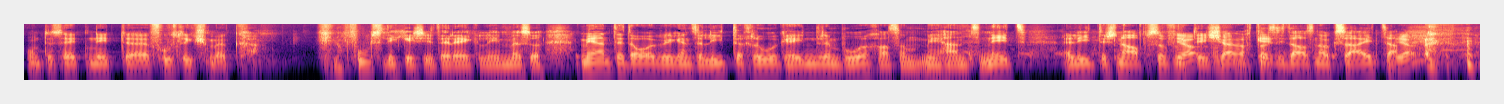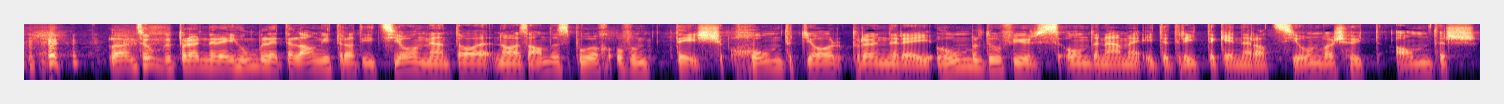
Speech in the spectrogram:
Und es sollte nicht äh, fusselig schmecken. Fuselig ist in der Regel immer so. Wir haben hier übrigens einen Literkrug hinter dem Buch. Also wir haben nicht einen Liter Schnaps auf dem Ja. Tisch. Einfach, dass ich das noch gesagt habe. Ja. Lorenz Humbel, die Brennerei Humbel hat eine lange Tradition. Wir haben hier noch ein anderes Buch auf dem Tisch. 100 Jahre Brennerei Humbel. Du führst das Unternehmen in der dritten Generation. Was ist heute anders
